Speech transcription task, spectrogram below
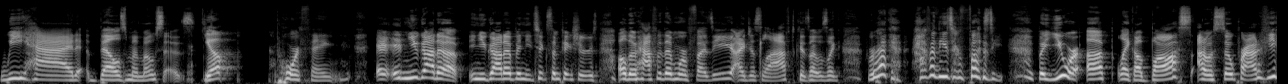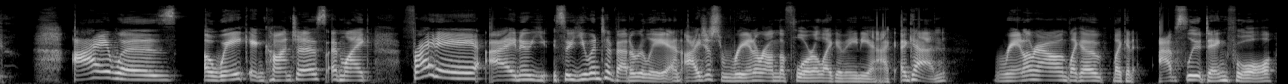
we had Belles Mimosas. Yep. Poor thing. And you got up and you got up and you took some pictures. Although half of them were fuzzy, I just laughed because I was like, Rebecca, half of these are fuzzy. But you were up like a boss. I was so proud of you. I was awake and conscious and like Friday, I know you so you went to bed early and I just ran around the floor like a maniac. Again, ran around like a like an absolute dang fool.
